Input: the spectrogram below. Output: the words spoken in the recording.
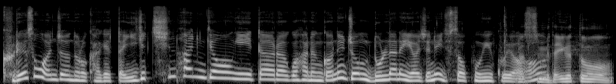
그래서 원전으로 가겠다. 이게 친환경이다라고 하는 거는 좀 논란의 여지는 있어 보이고요. 맞습니다. 이것도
